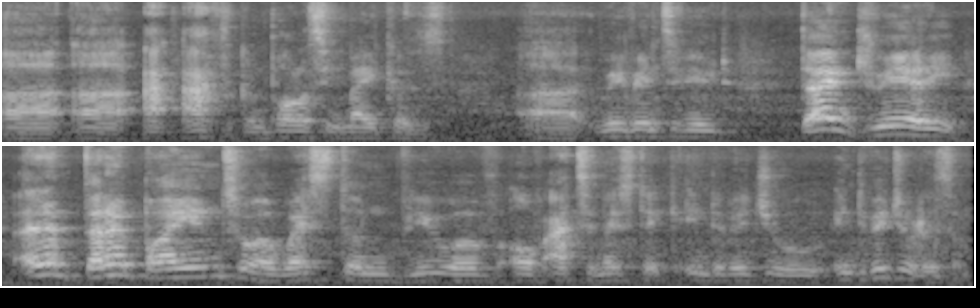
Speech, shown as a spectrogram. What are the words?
uh, uh, African policymakers uh, we've interviewed don't really they don't, they don't, buy into a Western view of, of atomistic individual individualism.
